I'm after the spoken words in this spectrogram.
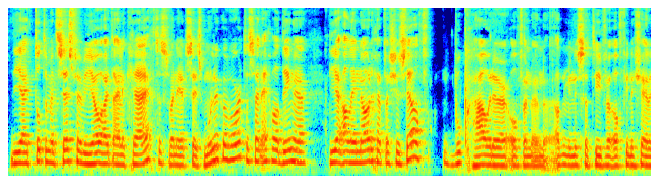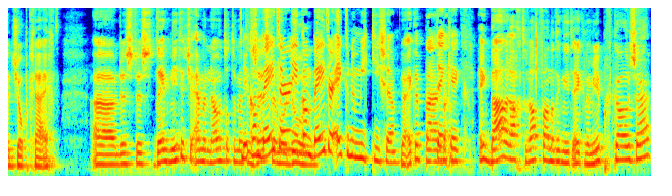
die jij tot en met 6 VWO uiteindelijk krijgt, dus wanneer het steeds moeilijker wordt, dat zijn echt wel dingen die je alleen nodig hebt als je zelf boekhouder of een, een administratieve of financiële job krijgt. Uh, dus, dus denk niet dat je MNO tot en met Je de kan, zesde beter, moet je doen. kan beter economie kiezen, Ja, ik heb denk ik. ik baal er achteraf van dat ik niet economie heb gekozen.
